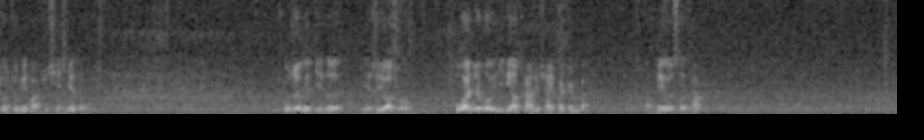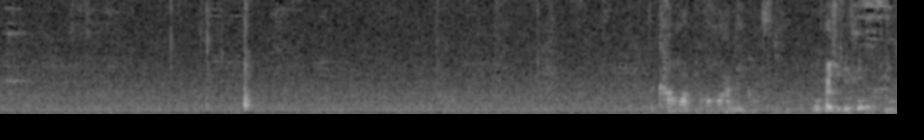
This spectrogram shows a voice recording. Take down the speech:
就就没法去衔接它了。涂这个底子也是要求，涂完之后一定要看上去像一块整板，啊，没有色差。看画比画画还累哈？我开始就说了，嗯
